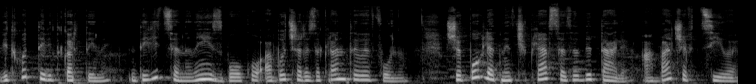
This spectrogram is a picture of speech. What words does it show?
Відходьте від картини, дивіться на неї збоку або через екран телефону, щоб погляд не чіплявся за деталі, а бачив ціле.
